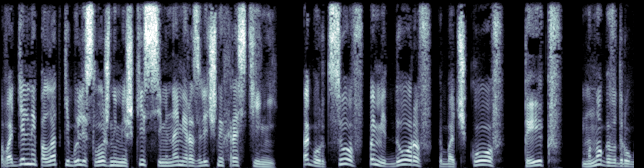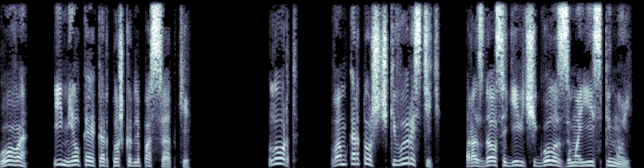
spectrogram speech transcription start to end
В отдельной палатке были сложные мешки с семенами различных растений. Огурцов, помидоров, кабачков, тыкв, многого другого и мелкая картошка для посадки. «Лорд, вам картошечки вырастить?» — раздался девичий голос за моей спиной.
